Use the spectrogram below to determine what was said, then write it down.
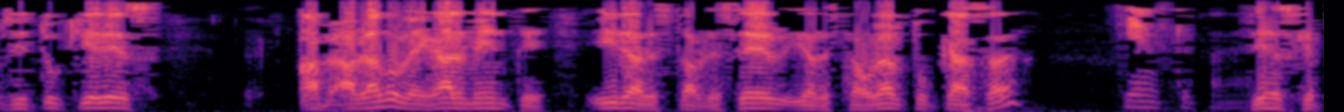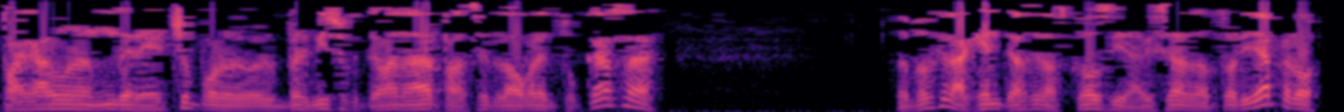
Si tú quieres, hab- hablando legalmente, ir a restablecer y a restaurar tu casa, Tienes que pagar. tienes que pagar un, un derecho por el permiso que te van a dar para hacer la obra en tu casa. Lo que que la gente hace las cosas sin avisar a la autoridad, pero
